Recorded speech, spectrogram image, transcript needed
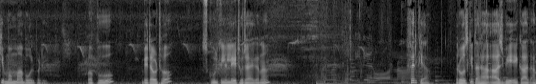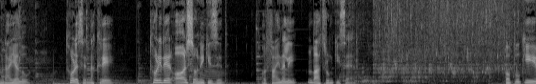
कि मम्मा बोल पड़ी, पप्पू, बेटा उठो, स्कूल के लिए लेट हो जाएगा ना? फिर क्या, रोज की तरह आज भी एक आध अंगड़ाइया लो, थोड़े से नखरे, थोड़ी देर और सोने की जिद, और फाइनली बाथरूम की सैर। पप्पू की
